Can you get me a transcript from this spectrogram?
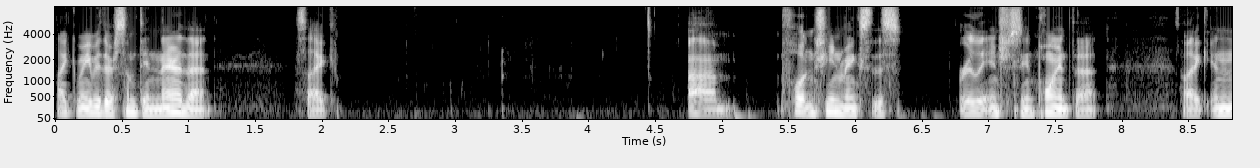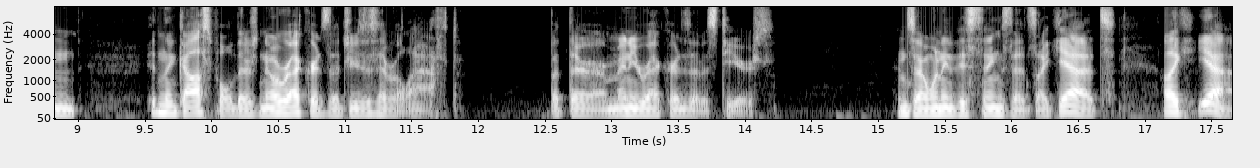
like maybe there's something there that it's like um Fulton Sheen makes this really interesting point that like in in the gospel there's no records that Jesus ever laughed but there are many records of his tears. And so one of these things that's like yeah it's like yeah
